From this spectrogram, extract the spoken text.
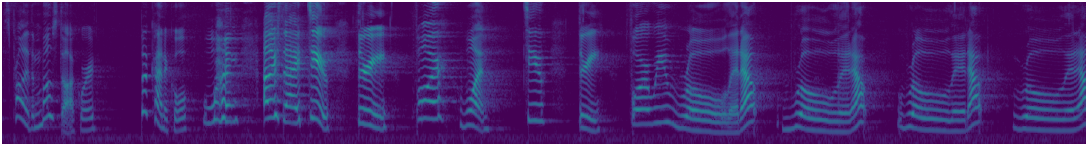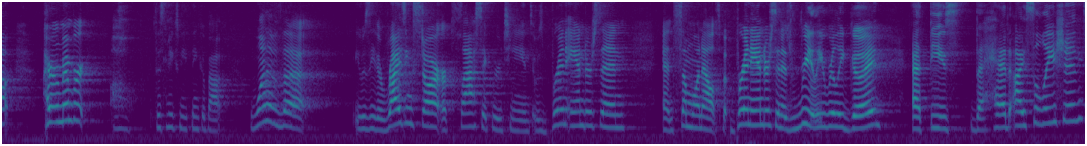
It's probably the most awkward, but kind of cool. One, other side, two, three, four, one, two, three, four. We roll it out, roll it out, roll it out, roll it out. I remember, oh, this makes me think about one of the, it was either Rising Star or Classic routines. It was Bryn Anderson and someone else, but Bryn Anderson is really, really good at these, the head isolations.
